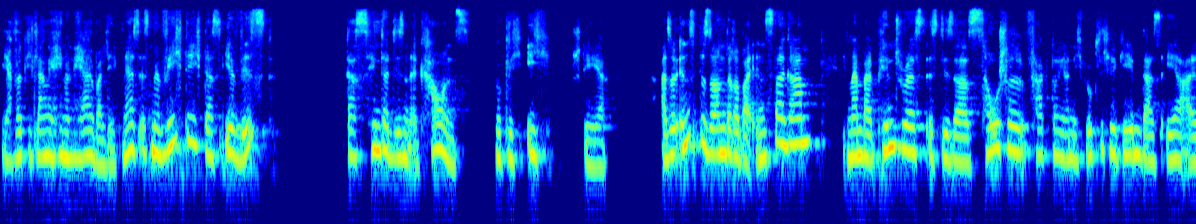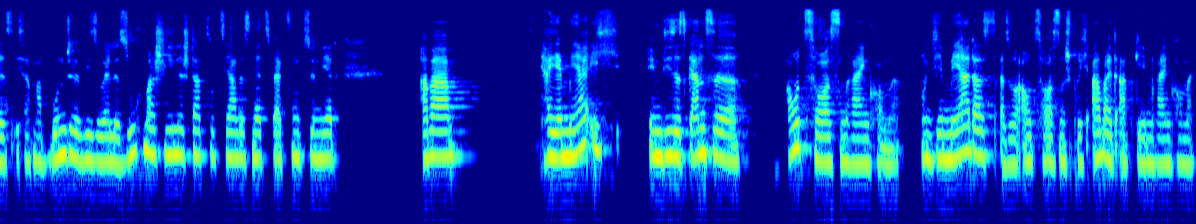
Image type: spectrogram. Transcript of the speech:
ja, wirklich lange hin und her überlegt. Ne? Es ist mir wichtig, dass ihr wisst, dass hinter diesen Accounts wirklich ich stehe. Also insbesondere bei Instagram. Ich meine, bei Pinterest ist dieser Social-Faktor ja nicht wirklich gegeben, da es eher als, ich sag mal, bunte visuelle Suchmaschine statt soziales Netzwerk funktioniert. Aber ja, je mehr ich in dieses ganze Outsourcen reinkomme und je mehr das, also Outsourcen, sprich Arbeit abgeben reinkomme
